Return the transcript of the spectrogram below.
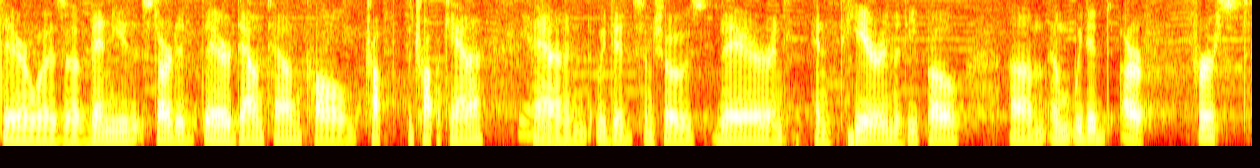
there was a venue that started there downtown called Trop- the Tropicana, Yeah. and we did some shows there and, and here in the depot. Um, and we did our first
